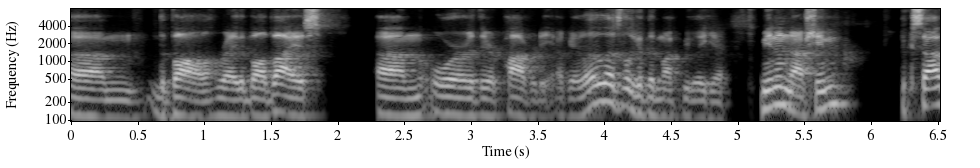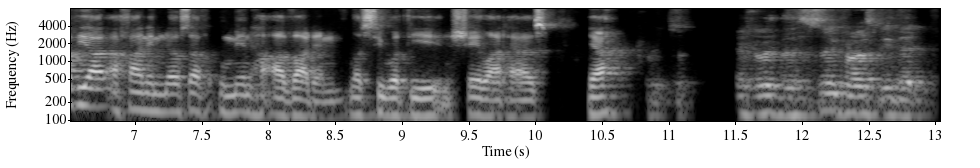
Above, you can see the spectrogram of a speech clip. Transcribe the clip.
um, the ball, right? The ball bias um, or their poverty. Okay, let, us look at the makbila here. Min nashim, b'ksaviat achanim nosaf umin ha'avadim. Let's see what the shelat has. Yeah. If the must be that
